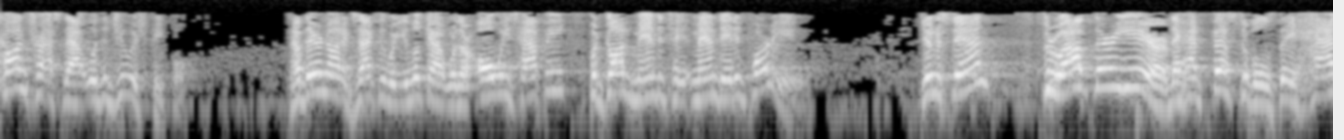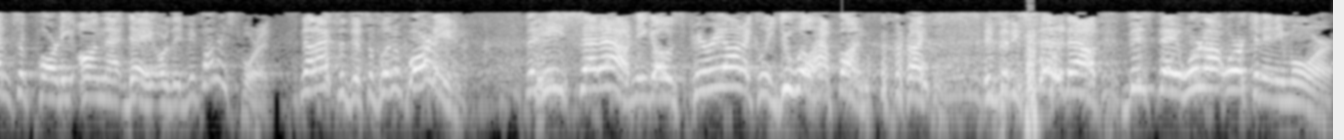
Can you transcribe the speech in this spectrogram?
Contrast that with the Jewish people. Now, they're not exactly what you look at where they're always happy, but God mandated partying. You understand? Throughout their year, they had festivals. They had to party on that day or they'd be punished for it. Now that's the discipline of partying that he set out. And he goes, periodically, you will have fun, right? Is that he set it out. This day, we're not working anymore.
